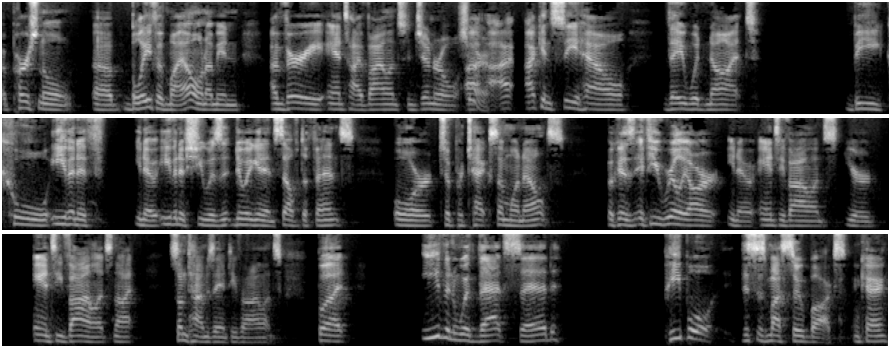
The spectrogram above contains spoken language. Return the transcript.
a personal uh, belief of my own. I mean, I'm very anti-violence in general. Sure. I, I, I can see how they would not be cool, even if you know, even if she was doing it in self-defense or to protect someone else. Because if you really are, you know, anti-violence, you're anti-violence, not sometimes anti-violence. But even with that said, people this is my soapbox okay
